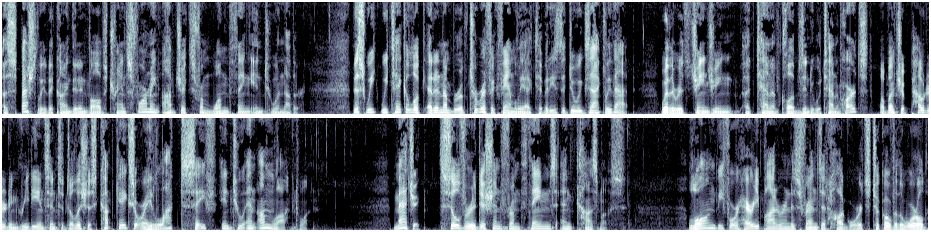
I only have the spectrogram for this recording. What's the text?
especially the kind that involves transforming objects from one thing into another. This week, we take a look at a number of terrific family activities that do exactly that. Whether it's changing a 10 of clubs into a 10 of hearts, a bunch of powdered ingredients into delicious cupcakes, or a locked safe into an unlocked one. Magic, Silver Edition from Thames and Cosmos. Long before Harry Potter and his friends at Hogwarts took over the world,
